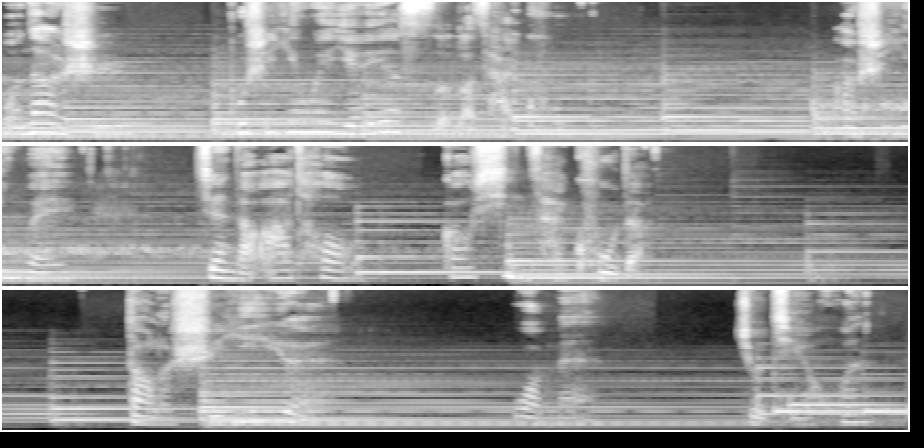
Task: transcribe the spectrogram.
我那时不是因为爷爷死了才哭，而是因为见到阿透高兴才哭的。到了十一月。我们就结婚。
